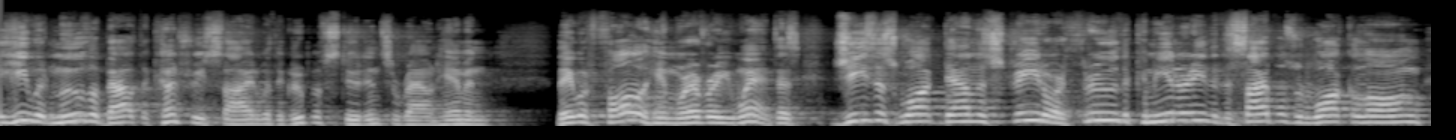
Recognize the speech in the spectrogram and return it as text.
He would move about the countryside with a group of students around him, and they would follow him wherever he went. As Jesus walked down the street or through the community, the disciples would walk along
